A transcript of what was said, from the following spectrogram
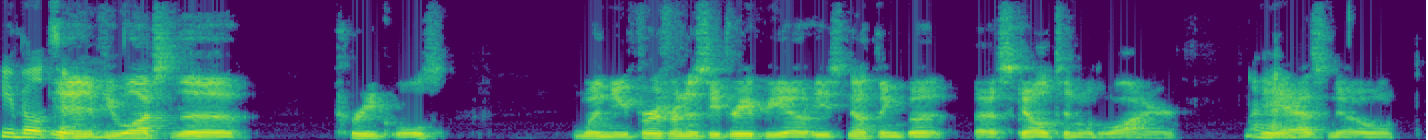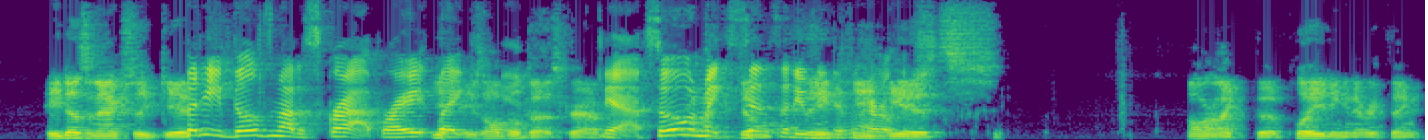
He builds him. And if you watch the prequels, when you first run into C3PO, he's nothing but a skeleton with wire. He has no. He doesn't actually get. But he builds him out of scrap, right? yeah, he's all built out of scrap. Yeah, so it would make I sense that he would be different he gets, or like the plating and everything,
